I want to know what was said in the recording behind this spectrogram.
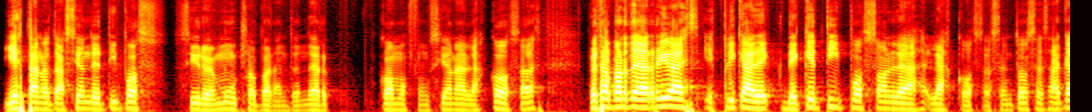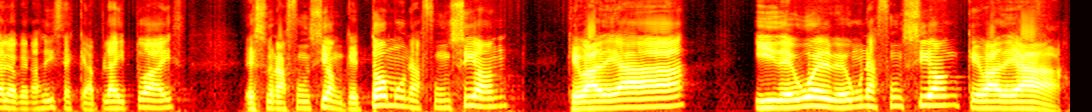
Y esta notación de tipos sirve mucho para entender cómo funcionan las cosas. Pero esta parte de arriba explica de, qué tipo son las cosas. Entonces acá lo que nos dice es que apply twice es una función que toma una función que va de A a y devuelve una función que va de a A.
